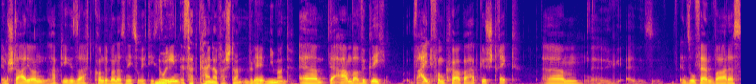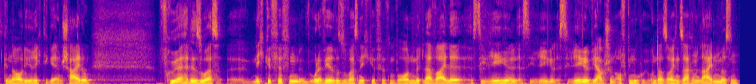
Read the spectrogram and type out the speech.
im Stadion, habt ihr gesagt, konnte man das nicht so richtig Null. sehen. Es hat keiner verstanden, wirklich Nee. niemand. Ähm, der Arm war wirklich weit vom Körper abgestreckt. Ähm, äh, insofern war das genau die richtige Entscheidung. Früher hätte sowas äh, nicht gepfiffen oder wäre sowas nicht gepfiffen worden. Mittlerweile ist die Regel, ist die Regel, ist die Regel. Wir haben schon oft genug unter solchen Sachen leiden müssen.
